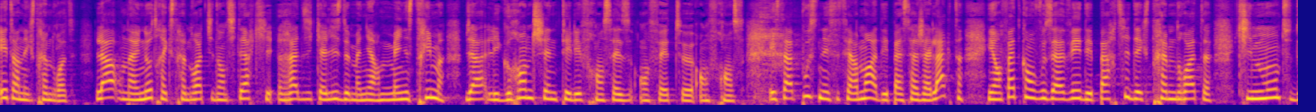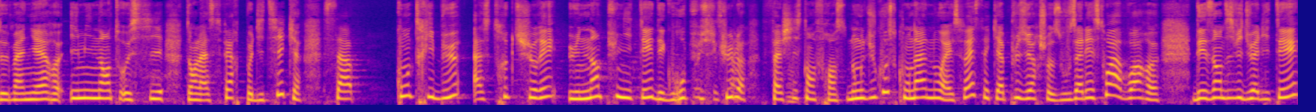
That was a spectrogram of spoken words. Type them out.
est un extrême droite. Là, on a une autre extrême droite identitaire qui radicalise de manière mainstream via les grandes chaînes télé françaises en fait euh, en France. Et ça pousse nécessairement à des passages à l'acte. Et en fait, quand vous avez des partis d'extrême droite qui montent de manière imminente aussi dans la sphère politique, ça contribue à structurer une impunité des groupuscules fascistes en France. Donc du coup, ce qu'on a nous à SOS, c'est qu'il y a plusieurs choses. Vous allez soit avoir euh, des individualités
